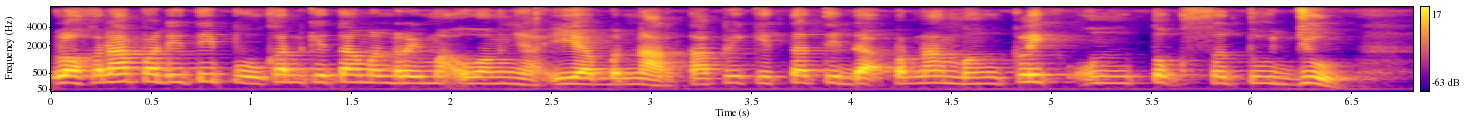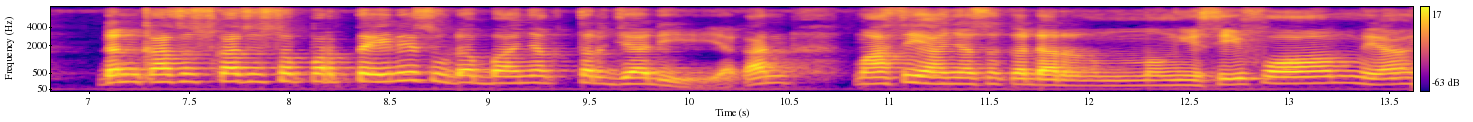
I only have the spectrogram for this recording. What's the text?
Loh kenapa ditipu? Kan kita menerima uangnya. Iya benar, tapi kita tidak pernah mengklik untuk setuju. Dan kasus-kasus seperti ini sudah banyak terjadi ya kan. Masih hanya sekedar mengisi form ya.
